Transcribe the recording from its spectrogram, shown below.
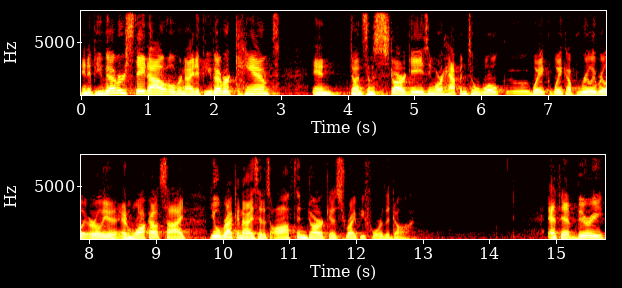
And if you've ever stayed out overnight, if you've ever camped and done some stargazing or happened to woke, wake, wake up really, really early and walk outside, you'll recognize that it's often darkest right before the dawn. At that very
